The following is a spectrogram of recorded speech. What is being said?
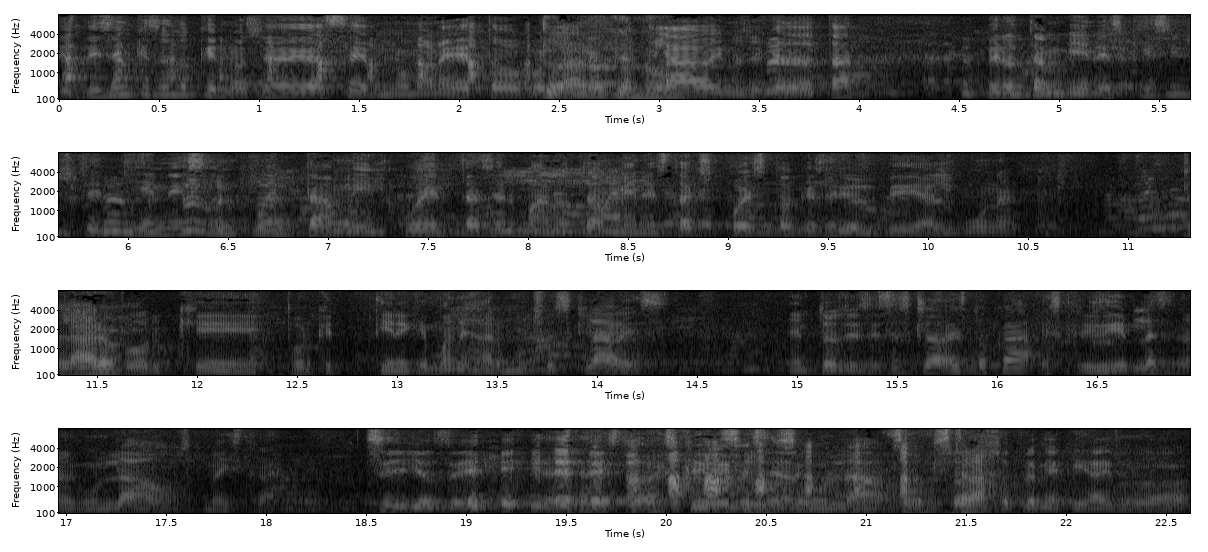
es- dicen que eso es lo que no se debe hacer, no maneje todo con Claro la que misma no. clave y no sé qué data. Pero también es que si usted tiene 50 mil cuentas, hermano, también está expuesto a que se le olvide alguna Claro. porque, porque tiene que manejar muchas claves. Entonces, esas claves toca escribirlas en algún lado. Es que me distraje. Sí, yo sé. Esto, escribirlas Sí, en sí, algún lado. se distrajo. Sópleme aquí, Jai, por favor.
